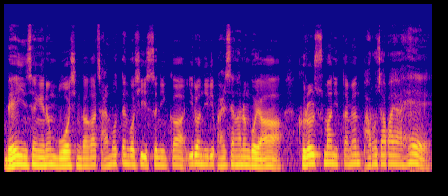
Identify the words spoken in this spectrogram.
내 인생에는 무엇인가가 잘못된 것이 있으니까 이런 일이 발생하는 거야. 그럴 수만 있다면 바로 잡아야 해.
